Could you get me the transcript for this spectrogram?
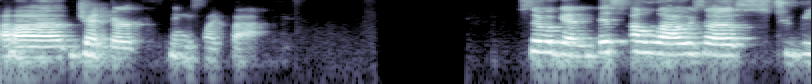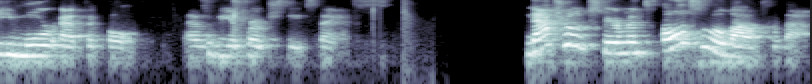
uh, gender, things like that. So again, this allows us to be more ethical as we approach these things. Natural experiments also allow for that.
